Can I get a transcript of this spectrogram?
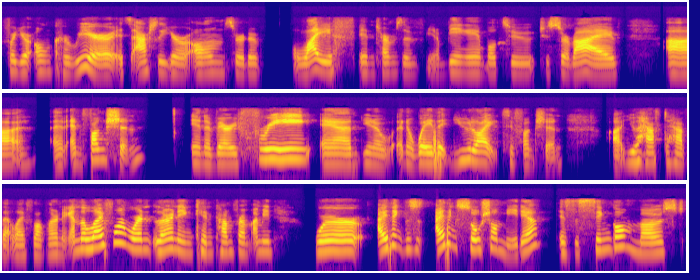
for your own career; it's actually your own sort of life in terms of you know being able to to survive uh, and, and function in a very free and you know in a way that you like to function. Uh, you have to have that lifelong learning, and the lifelong learning can come from. I mean, we're I think this is I think social media is the single most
